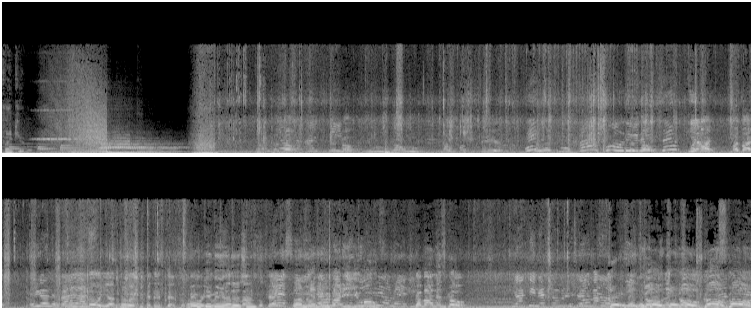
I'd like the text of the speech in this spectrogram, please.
Thank you. Let's go. Let's go. You move. Move. Not supposed to stay here. So let's move. Let's go. Bye bye. Bye bye. And you know you have to uh, keep a distance, okay? I'm Or you mask, distance. okay? Yes, giving- everybody, you move. Come on, let's go. Okay, Let's go. Let's go. Go. Go.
